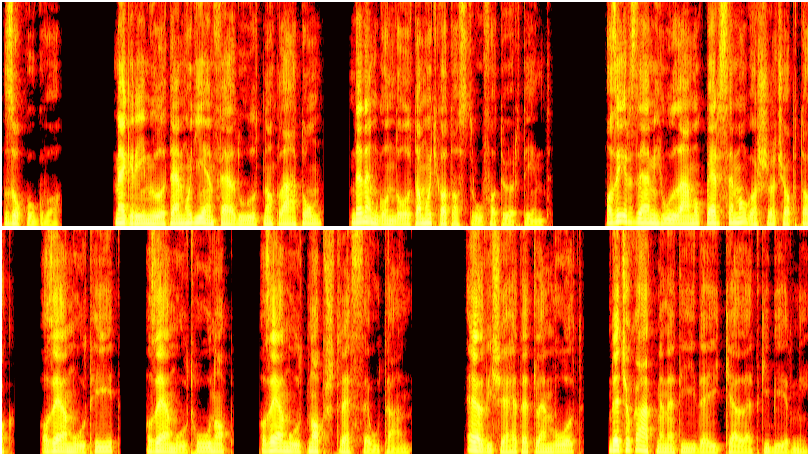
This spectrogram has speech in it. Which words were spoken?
zokogva. Megrémültem, hogy ilyen feldúltnak látom, de nem gondoltam, hogy katasztrófa történt. Az érzelmi hullámok persze magasra csaptak, az elmúlt hét, az elmúlt hónap, az elmúlt nap stressze után. Elviselhetetlen volt, de csak átmeneti ideig kellett kibírni.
